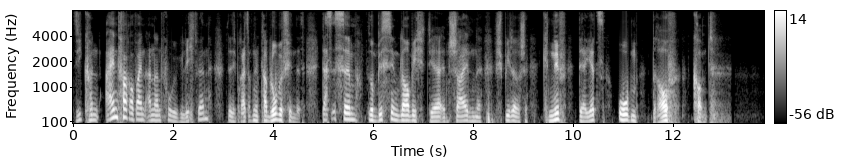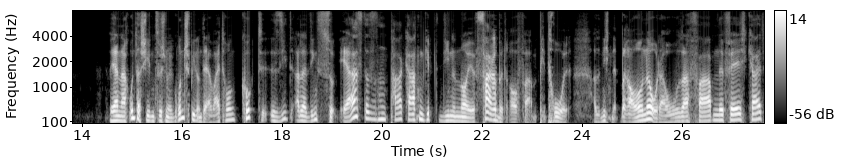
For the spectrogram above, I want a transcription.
Sie können einfach auf einen anderen Vogel gelegt werden, der sich bereits auf dem Tableau befindet. Das ist ähm, so ein bisschen, glaube ich, der entscheidende spielerische Kniff, der jetzt oben drauf kommt. Wer nach Unterschieden zwischen dem Grundspiel und der Erweiterung guckt, sieht allerdings zuerst, dass es ein paar Karten gibt, die eine neue Farbe drauf haben. Petrol. Also nicht eine braune oder rosafarbene Fähigkeit,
